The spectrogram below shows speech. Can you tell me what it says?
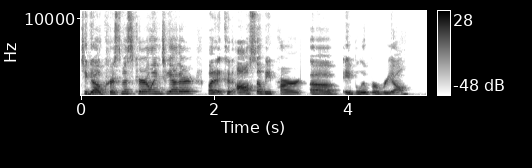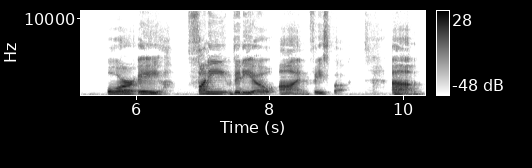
to go Christmas caroling together, but it could also be part of a blooper reel or a funny video on Facebook. Um,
